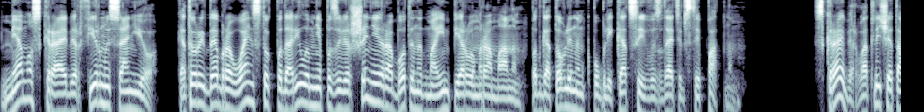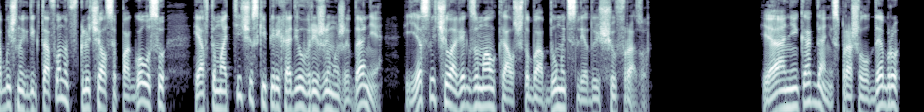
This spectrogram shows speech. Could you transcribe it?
Мемо-скрайбер фирмы Саньо, который Дебра Уайнсток подарила мне по завершении работы над моим первым романом, подготовленным к публикации в издательстве «Патнам». Скрайбер, в отличие от обычных диктофонов, включался по голосу и автоматически переходил в режим ожидания, если человек замолкал, чтобы обдумать следующую фразу. Я никогда не спрашивал Дебру,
